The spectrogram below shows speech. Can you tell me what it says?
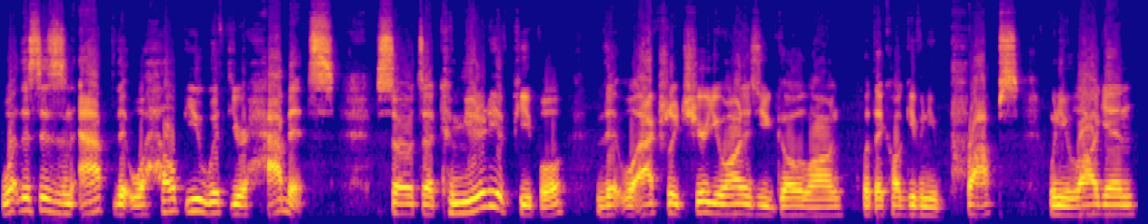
What this is is an app that will help you with your habits. So it's a community of people that will actually cheer you on as you go along, what they call giving you props when you log in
